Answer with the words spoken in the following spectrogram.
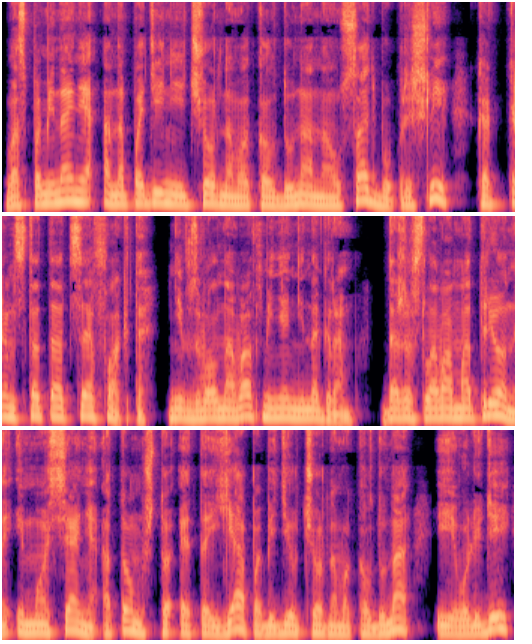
Воспоминания о нападении черного колдуна на усадьбу пришли как констатация факта, не взволновав меня ни на грамм. Даже слова Матрёны и Мосяня о том, что это я победил черного колдуна и его людей,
